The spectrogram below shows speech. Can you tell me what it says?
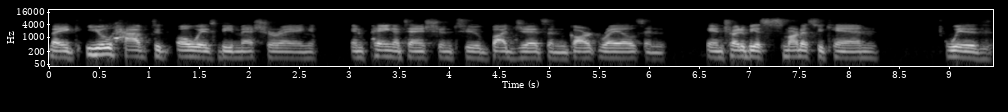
Like you'll have to always be measuring and paying attention to budgets and guardrails and and try to be as smart as you can with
